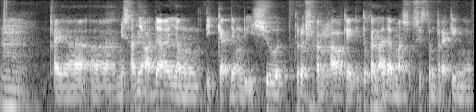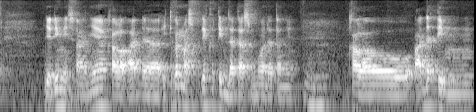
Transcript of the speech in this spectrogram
Hmm. kayak uh, misalnya ada yang tiket yang di issue terus kan hal kayak gitu kan ada masuk sistem trackingnya jadi misalnya kalau ada itu kan masuknya ke tim data semua datanya mm-hmm. kalau ada tim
